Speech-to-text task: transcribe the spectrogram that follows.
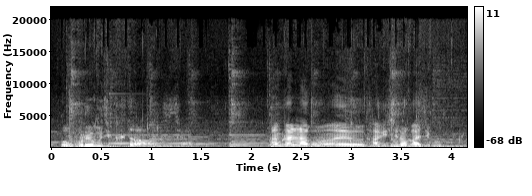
어, 모래무지 크다, 진짜. 안 갈라고, 아유, 가기 싫어가지고.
